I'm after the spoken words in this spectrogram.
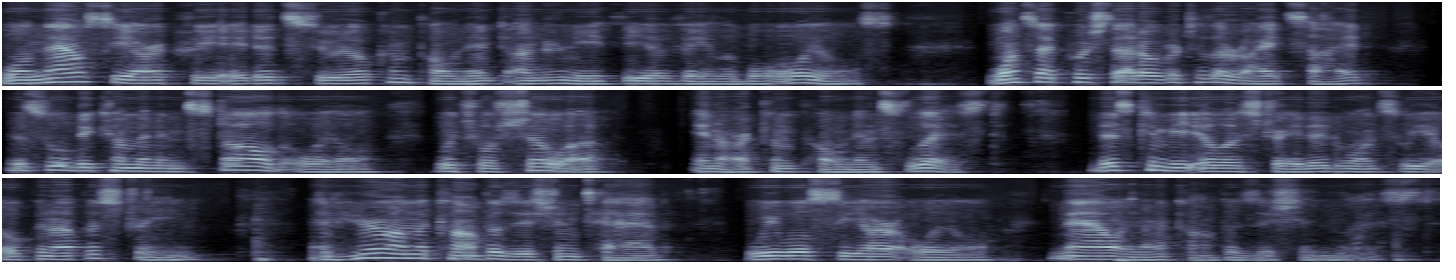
We'll now see our created pseudo component underneath the available oils. Once I push that over to the right side, this will become an installed oil which will show up in our components list. This can be illustrated once we open up a stream and here on the composition tab we will see our oil now in our composition list.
